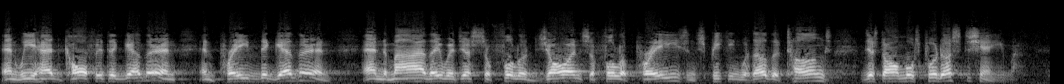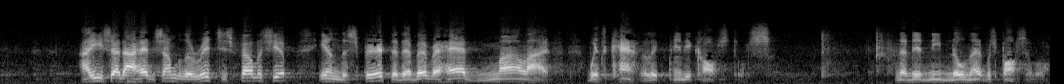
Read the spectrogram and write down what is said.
and we had coffee together and, and prayed together and, and my, they were just so full of joy and so full of praise and speaking with other tongues, just almost put us to shame. He said, I had some of the richest fellowship in the Spirit that I've ever had in my life with Catholic Pentecostals. And I didn't even know that was possible.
